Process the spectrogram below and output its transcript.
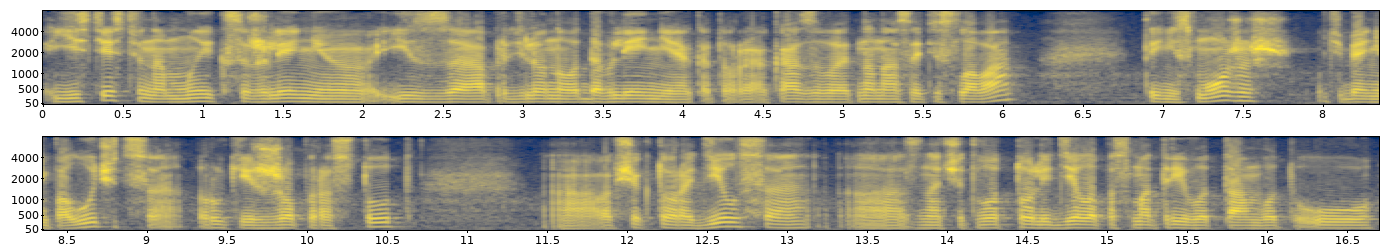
Естественно, мы, к сожалению, из-за определенного давления, которое оказывает на нас эти слова, ты не сможешь, у тебя не получится, руки из жопы растут, а, вообще кто родился, а, значит, вот то ли дело, посмотри, вот там вот у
